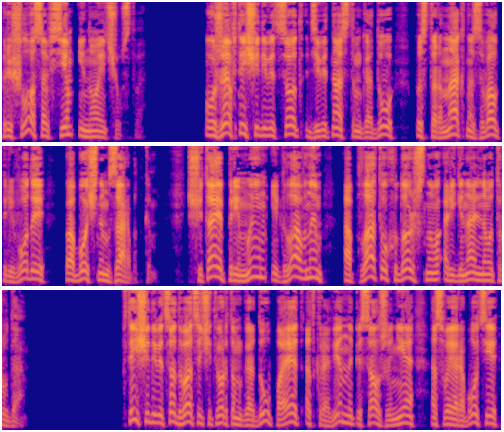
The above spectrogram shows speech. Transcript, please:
пришло совсем иное чувство. Уже в 1919 году Пастернак называл переводы побочным заработком, считая прямым и главным оплату художественного оригинального труда. В 1924 году поэт откровенно писал жене о своей работе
